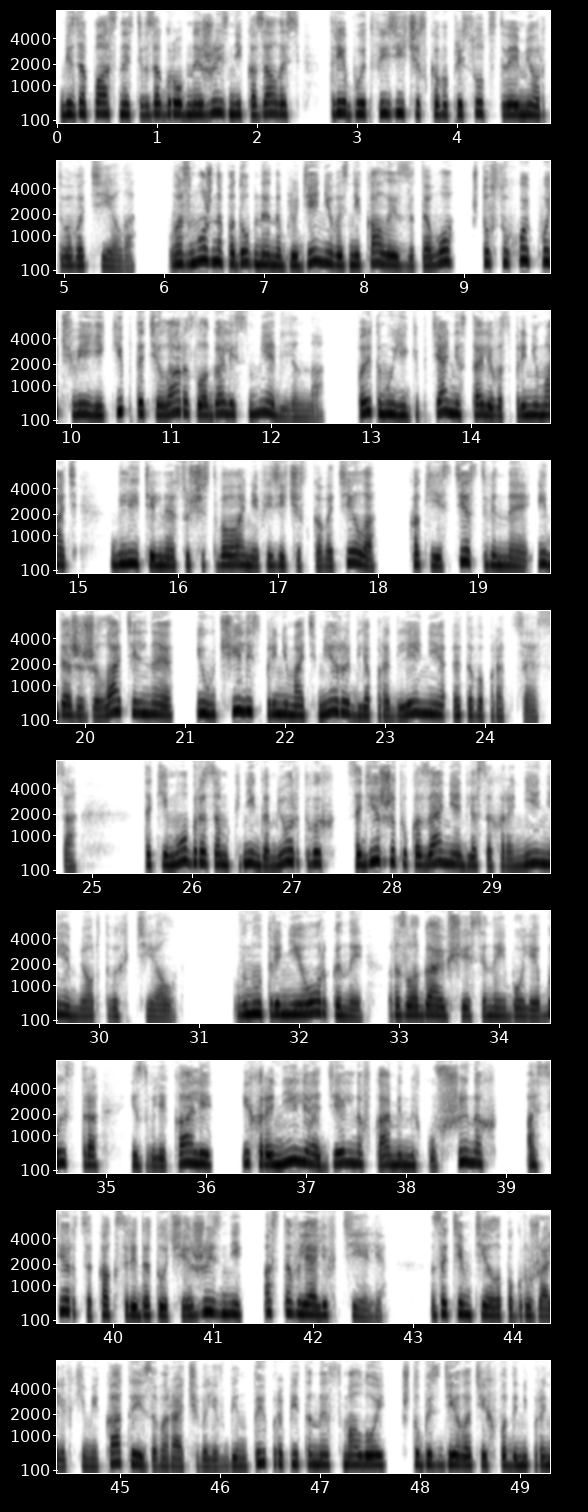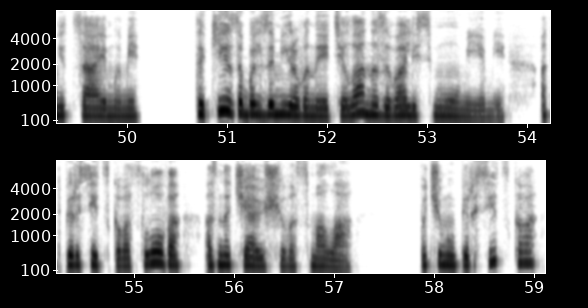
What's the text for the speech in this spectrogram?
Безопасность в загробной жизни, казалось, требует физического присутствия мертвого тела. Возможно, подобное наблюдение возникало из-за того, что в сухой почве Египта тела разлагались медленно, поэтому египтяне стали воспринимать длительное существование физического тела как естественное и даже желательное и учились принимать меры для продления этого процесса — Таким образом, книга мертвых содержит указания для сохранения мертвых тел. Внутренние органы, разлагающиеся наиболее быстро, извлекали и хранили отдельно в каменных кувшинах, а сердце, как средоточие жизни, оставляли в теле. Затем тело погружали в химикаты и заворачивали в бинты, пропитанные смолой, чтобы сделать их водонепроницаемыми. Такие забальзамированные тела назывались мумиями — от персидского слова, означающего «смола». Почему персидского?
